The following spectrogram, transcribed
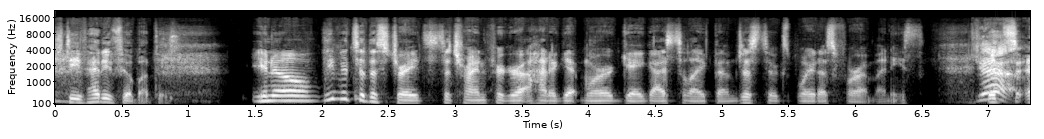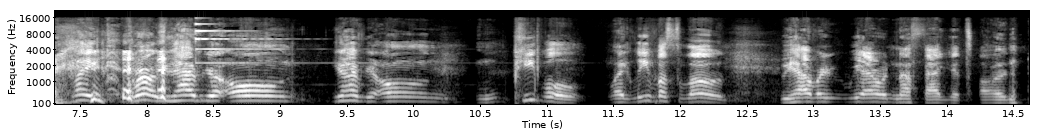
Steve, how do you feel about this? You know, leave it to the straights to try and figure out how to get more gay guys to like them, just to exploit us for our monies. Yeah, It's- like bro, you have your own, you have your own people. Like, leave us alone. We have we have enough faggots on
